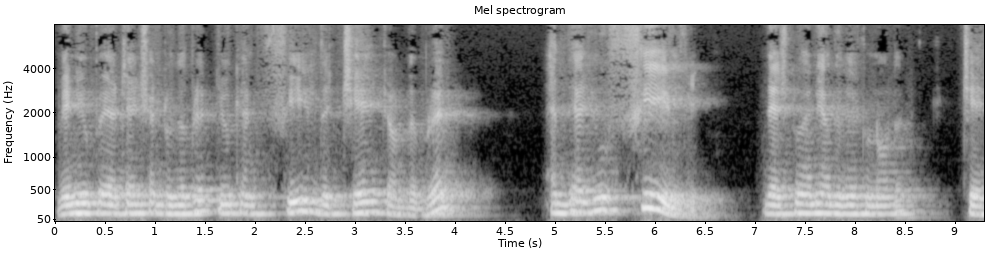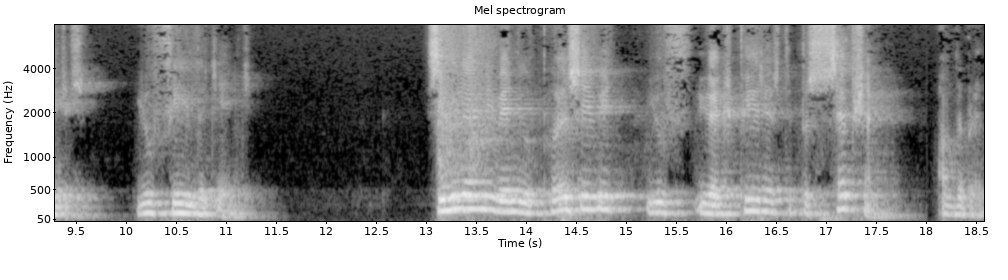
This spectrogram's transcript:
When you pay attention to the breath, you can feel the change of the breath, and there you feel it. There is no any other way to know the changes. You feel the change. Similarly, when you perceive it, you, you experience the perception of the breath.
